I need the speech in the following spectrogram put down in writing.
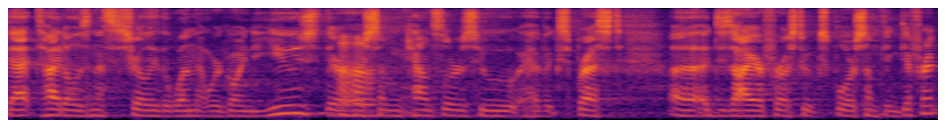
that title is necessarily the one that we're going to use. There Uh-huh. are some councilors who have expressed uh, a desire for us to explore something different.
